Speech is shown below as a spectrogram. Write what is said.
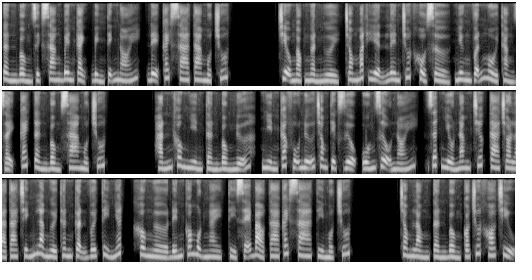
Tần Bồng dịch sang bên cạnh bình tĩnh nói, để cách xa ta một chút. Triệu Ngọc ngẩn người, trong mắt hiện lên chút khổ sở, nhưng vẫn ngồi thẳng dậy cách Tần Bồng xa một chút. Hắn không nhìn tần bồng nữa, nhìn các vũ nữ trong tiệc rượu uống rượu nói, rất nhiều năm trước ta cho là ta chính là người thân cận với tỷ nhất, không ngờ đến có một ngày tỷ sẽ bảo ta cách xa tỷ một chút. Trong lòng tần bồng có chút khó chịu,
